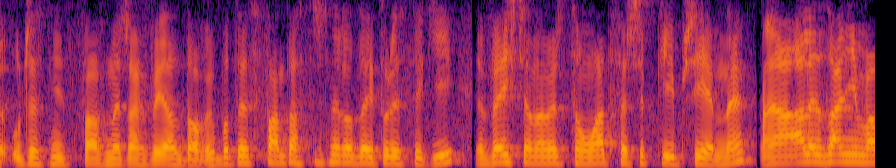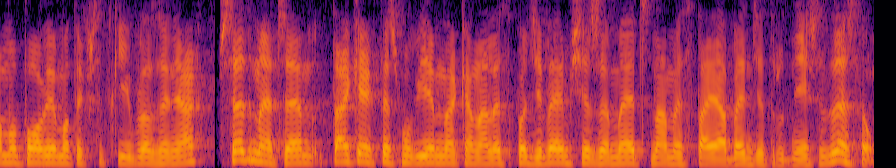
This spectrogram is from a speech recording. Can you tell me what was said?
e, uczestnictwa w meczach wyjazdowych, bo to jest fantastyczny rodzaj turystyki. Wejścia na mecz są łatwe, szybkie i przyjemne, A, ale zanim wam opowiem o tych wszystkich wrażeniach, przed meczem, tak jak też mówiłem na kanale, spodziewałem się, że mecz na Mestaja będzie trudniejszy. Zresztą,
